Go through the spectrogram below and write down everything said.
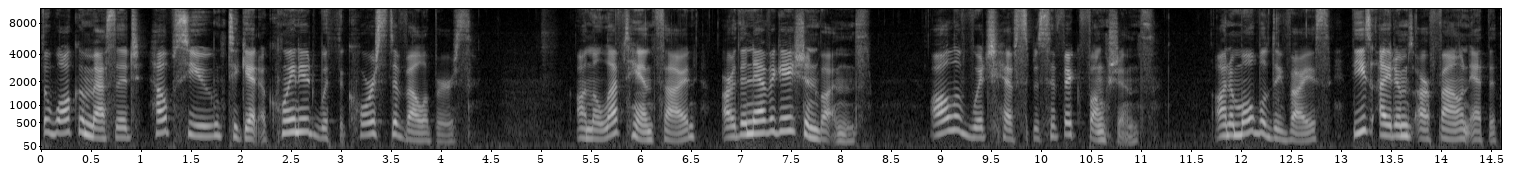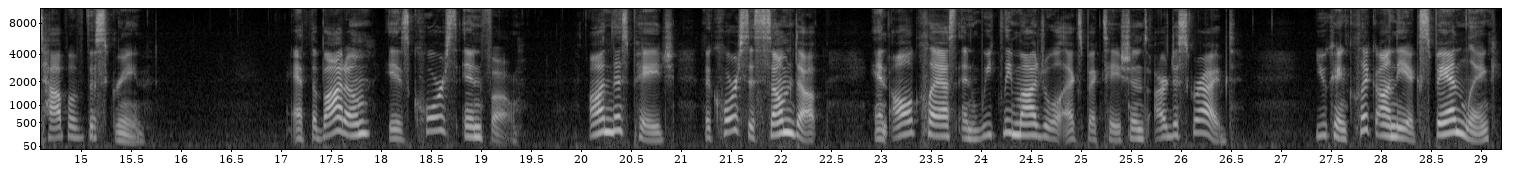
The welcome message helps you to get acquainted with the course developers. On the left-hand side are the navigation buttons, all of which have specific functions. On a mobile device, these items are found at the top of the screen. At the bottom is Course Info. On this page, the course is summed up and all class and weekly module expectations are described. You can click on the Expand link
